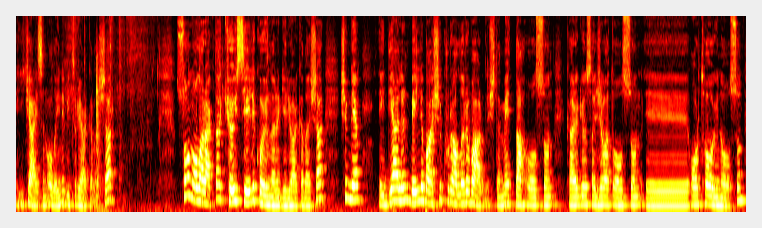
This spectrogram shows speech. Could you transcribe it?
hikayesinin olayını bitiriyor arkadaşlar. Son olarak da köy seyirlik oyunları geliyor arkadaşlar. Şimdi e, diğerlerinin belli başlı kuralları vardı. İşte Meddah olsun, Karagöz Hacivat olsun, e, orta oyun olsun.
